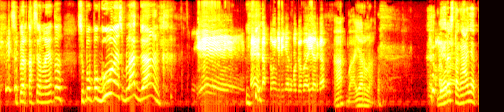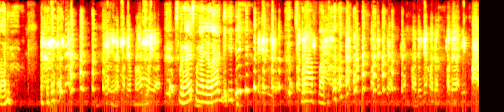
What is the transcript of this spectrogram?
supir taksi online itu sepupu gue yang sebelah gang. Yeay. Eh, dong jadinya lu kagak bayar kan? Ah, bayar lah. Beres setengahnya, Ton. Kira pakai promo ya. Setengahnya setengahnya lagi. Iya. Seperempat. Kodenya, kodenya kode saudara ipar.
